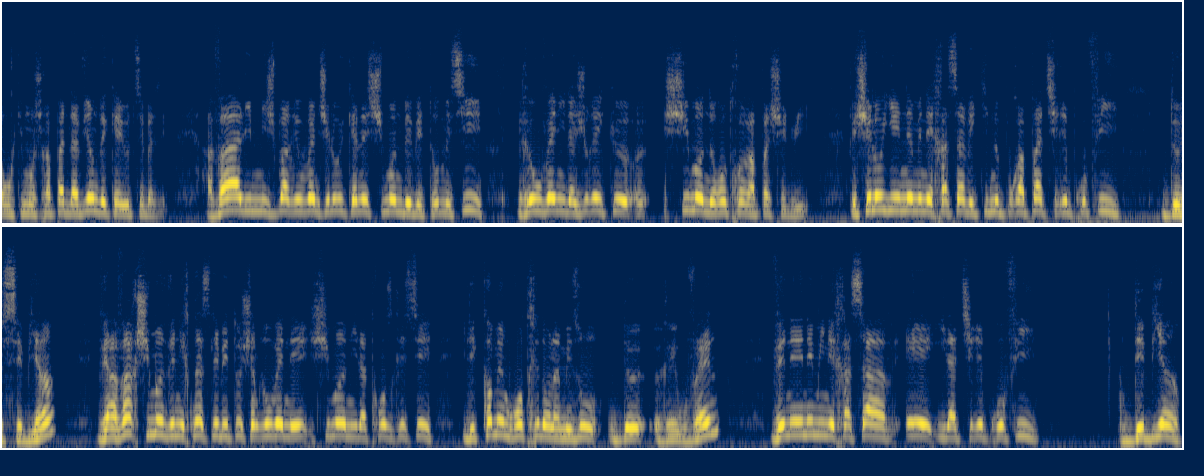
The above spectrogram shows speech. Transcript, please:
ou qui mangera pas de la viande, vekayot c'est basé. Aval, im nishbar Reuven, shelo ikanes Shimon beveto. Mais si Reuven, il a juré que euh, Shimon ne rentrera pas chez lui, fait shelo yenem et qu'il ne pourra pas tirer profit de ses biens, Ve'avar Shimon venichnas lebeto shel Reuven et Shimon il a transgressé, il est quand même rentré dans la maison de Reuven. Veneene minechasav et il a tiré profit des biens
